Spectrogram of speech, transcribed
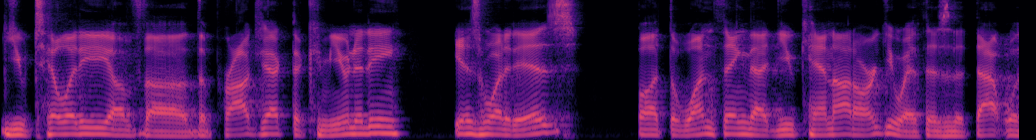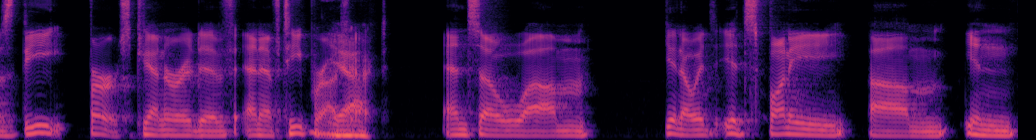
utility of the the project, the community is what it is. But the one thing that you cannot argue with is that that was the first generative NFT project. Yeah. And so, um, you know, it, it's funny um, in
